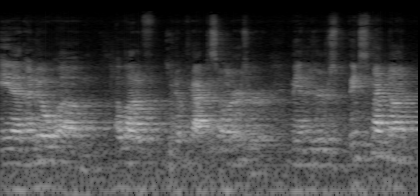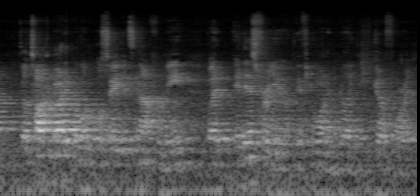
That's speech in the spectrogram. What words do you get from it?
and I know um, a lot of you know practice owners or managers, they just might not. They'll talk about it, but we'll, we'll say it's not for me. But it is for you if you want to really go for it.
